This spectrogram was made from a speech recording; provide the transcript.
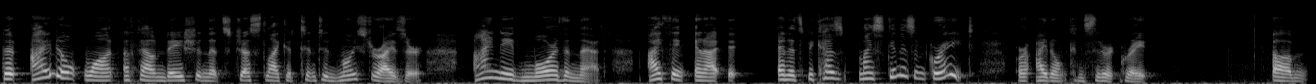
that I don't want a foundation that's just like a tinted moisturizer. I need more than that. I think, and I, and it's because my skin isn't great, or I don't consider it great, um,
